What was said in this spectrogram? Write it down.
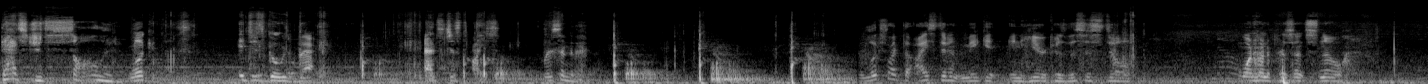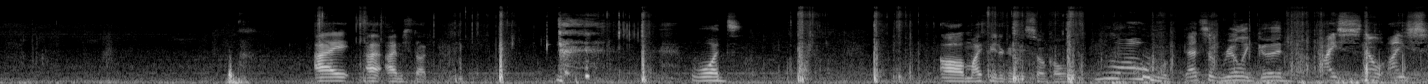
That's just solid. Look at this. It just goes back. That's just ice. Listen to that. It looks like the ice didn't make it in here because this is still 100% snow. I, I I'm stuck. what? Oh, my feet are gonna be so cold. Whoa! That's a really good ice, snow, ice.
